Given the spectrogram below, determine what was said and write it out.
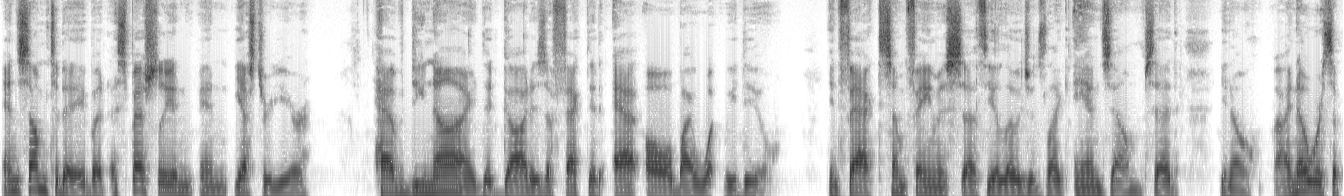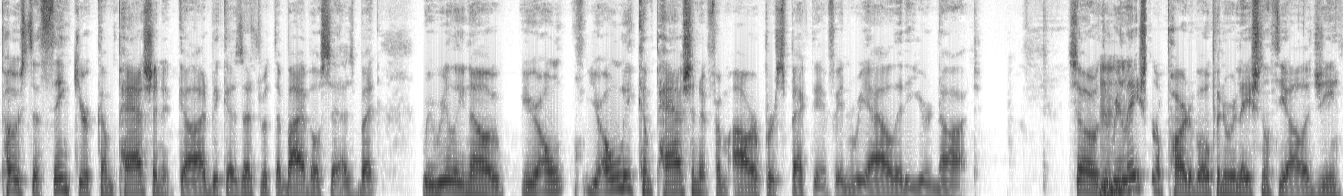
and some today, but especially in, in yesteryear, have denied that God is affected at all by what we do. In fact, some famous uh, theologians like Anselm said, you know, I know we're supposed to think you're compassionate, God, because that's what the Bible says, but we really know you're, on, you're only compassionate from our perspective. In reality, you're not. So the mm. relational part of open relational theology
